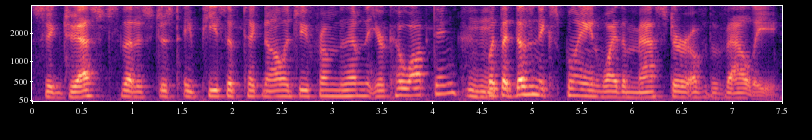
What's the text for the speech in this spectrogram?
suggests that it's just a piece of technology from them that you're co-opting, but that doesn't explain why the master of the valley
